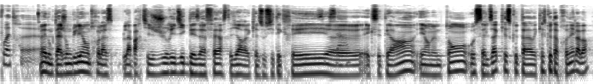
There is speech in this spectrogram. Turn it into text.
pour être. Euh, donc tu as jonglé entre la, partie juridique des affaires, c'est-à-dire quelle société créée, euh, etc. Et en même temps, au CELSA, qu'est-ce que tu qu'est-ce que apprenais là-bas?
